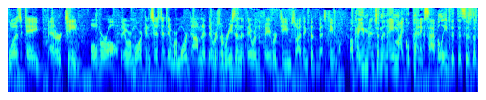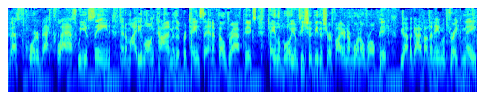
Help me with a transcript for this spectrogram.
was a better team overall. They were more consistent, they were more dominant. There was a reason that they were the favorite team, so I think that the best team won. Okay, you mentioned the name Michael Penix. I believe that this is the best quarterback class we have seen in a mighty long time as it pertains to NFL draft picks. Caleb Williams, he should be the surefire number one overall pick. You have a guy by the name of Drake Maye.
